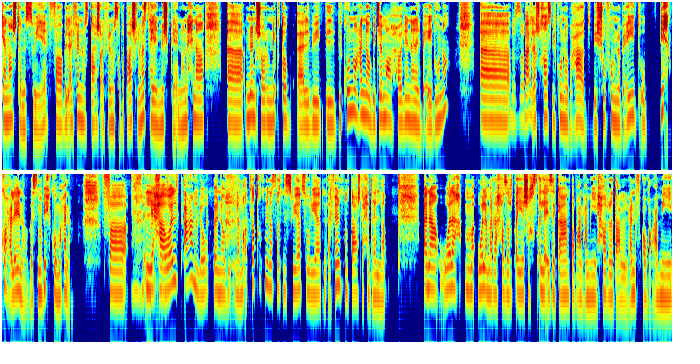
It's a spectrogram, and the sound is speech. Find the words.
كناشطة نسوية فبال 2016 2017 لمست هي المشكلة إنه نحن آه بننشر بنكتب آه اللي, بي اللي بيكونوا عنا وبيتجمعوا حوالينا اللي بايدونا آه. باقي الأشخاص بيكونوا بعاد بيشوفوا من بعيد وبيحكوا علينا بس ما بيحكوا معنا. فاللي حاولت أعمله إنه بي- لما أطلقت منصة نسويات سوريات من 2018 لحد هلأ أنا ولا ولا مرة حضرت أي شخص إلا إذا كان طبعا عم يحرض على العنف أو عم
